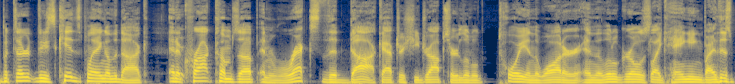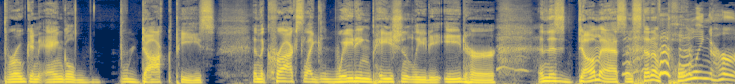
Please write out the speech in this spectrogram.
but there these kids playing on the dock and a croc comes up and wrecks the dock after she drops her little toy in the water. And the little girl is like hanging by this broken angled dock piece and the croc's like waiting patiently to eat her and this dumbass instead of pulling her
